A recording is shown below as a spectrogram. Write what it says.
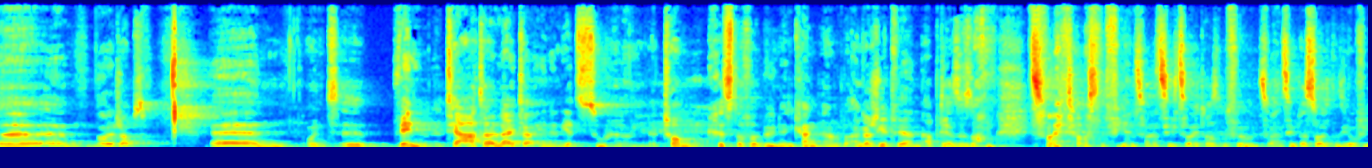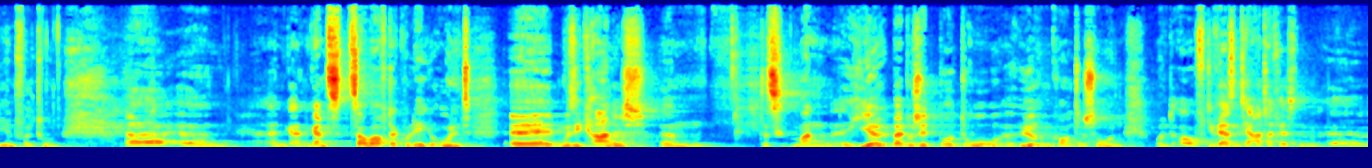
äh, ähm, neue Jobs. Ähm, und äh, wenn TheaterleiterInnen jetzt zuhören, Tom Christopher Bühnen kann engagiert werden ab der Saison 2024, 2025. Das sollten Sie auf jeden Fall tun. Äh, äh, ein, ein, ganz zauberhafter Kollege und äh, musikalisch. Ähm, dass man hier bei Brigitte Bordeaux hören konnte schon und auf diversen Theaterfesten, äh,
